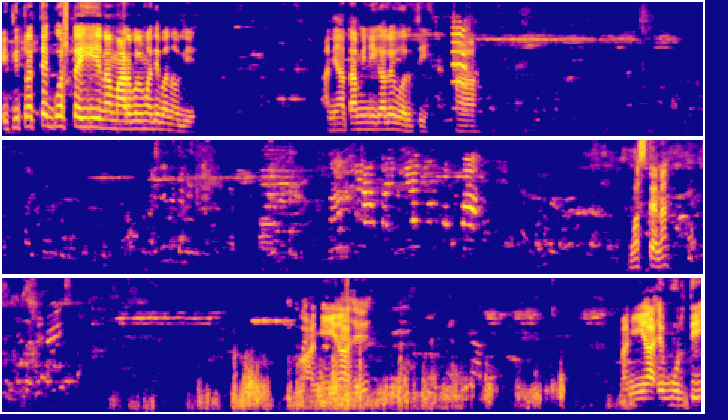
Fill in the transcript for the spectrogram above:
इथली प्रत्येक गोष्ट ही ना मार्बलमध्ये बनवली आहे. आणि आता आम्ही निघालोय वरती. हा. मस्त आहे ना? आणि आहे आणि आहे मूर्ती.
